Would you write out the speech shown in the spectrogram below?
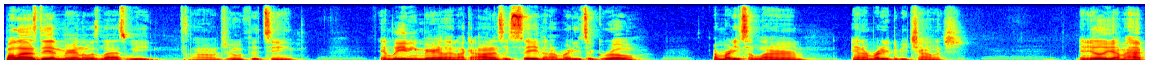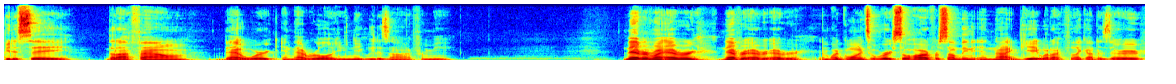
My last day at Maryland was last week, um, June 15th. And leaving Maryland, I can honestly say that I'm ready to grow, I'm ready to learn, and I'm ready to be challenged. And Ilya, I'm happy to say that I found that work and that role uniquely designed for me. Never ever, never, ever, ever am I going to work so hard for something and not get what I feel like I deserve.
